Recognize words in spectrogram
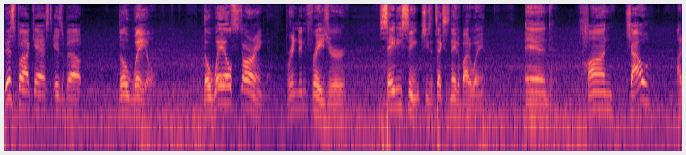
This podcast is about the whale. The whale starring Brendan Fraser, Sadie Sink. She's a Texas native, by the way and Han Chau. I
